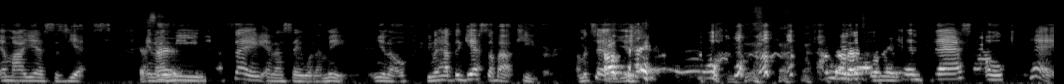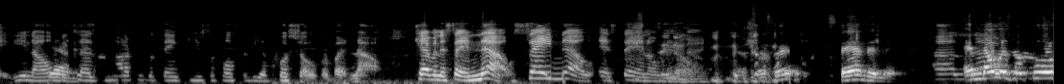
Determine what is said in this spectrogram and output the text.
and my yes is yes. That's and it. I mean I say and I say what I mean. You know, you don't have to guess about Kiva. I'm gonna tell okay. you. that's right. And that's okay, you know, yeah. because a lot of people think you're supposed to be a pushover, but no. Kevin is saying no, say no and stand on it. No. Stand in it. And no is a full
